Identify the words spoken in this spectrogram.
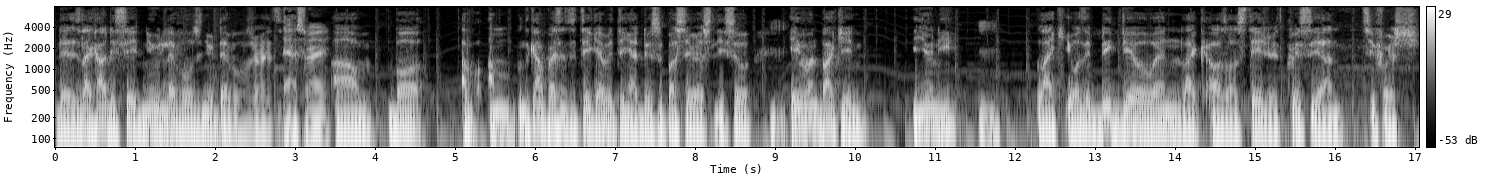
there's like how they say new levels, new devils, right? That's right. Um, but I've, I'm the kind of person to take everything I do super seriously. So even back in uni, like it was a big deal when like I was on stage with Quincy and Tifush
